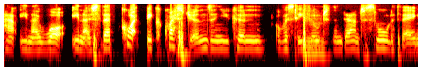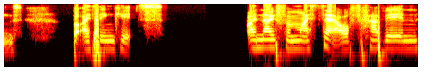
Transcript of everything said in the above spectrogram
how you know what you know so they're quite big questions and you can obviously mm. filter mm. them down to smaller things but I think it's I know for myself having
